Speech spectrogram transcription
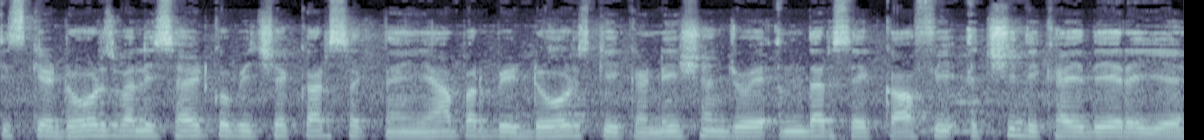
اس کے ڈورز والی سائڈ کو بھی چیک کر سکتے ہیں۔ یہاں پر بھی ڈورز کی کنڈیشن جو ہے اندر سے کافی اچھی دکھائی دے رہی ہے۔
